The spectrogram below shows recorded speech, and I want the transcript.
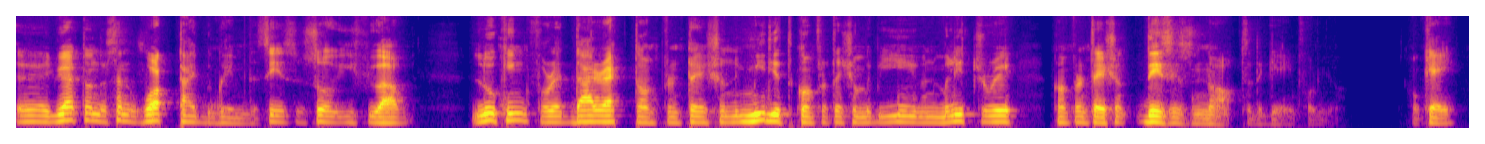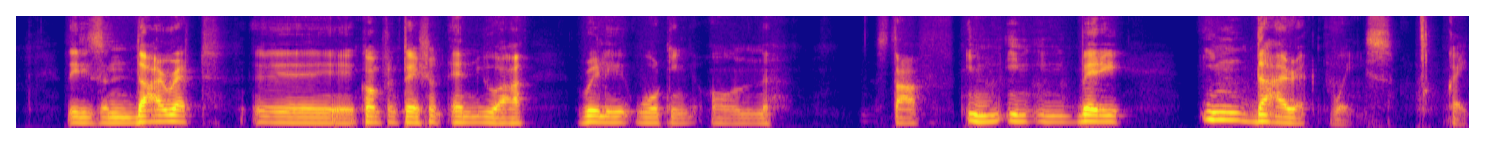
uh, you have to understand what type of game this is. So if you are looking for a direct confrontation immediate confrontation maybe even military confrontation this is not the game for you. Okay? This is a direct confrontation and you are really working on stuff in, in, in very indirect ways okay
